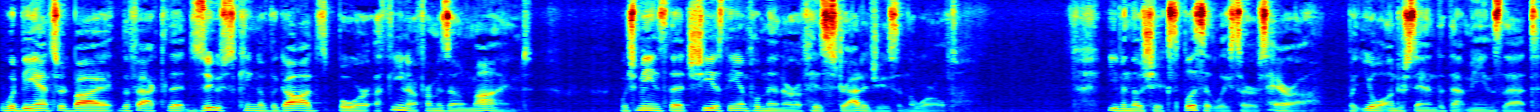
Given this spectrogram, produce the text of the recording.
would be answered by the fact that Zeus, king of the gods, bore Athena from his own mind, which means that she is the implementer of his strategies in the world, even though she explicitly serves Hera. But you'll understand that that means that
